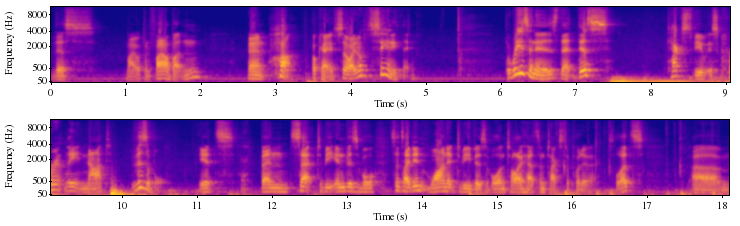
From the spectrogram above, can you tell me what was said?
this, my open file button, and huh, okay, so I don't see anything. The reason is that this text view is currently not visible. It's been set to be invisible since I didn't want it to be visible until I had some text to put in. So let's um,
